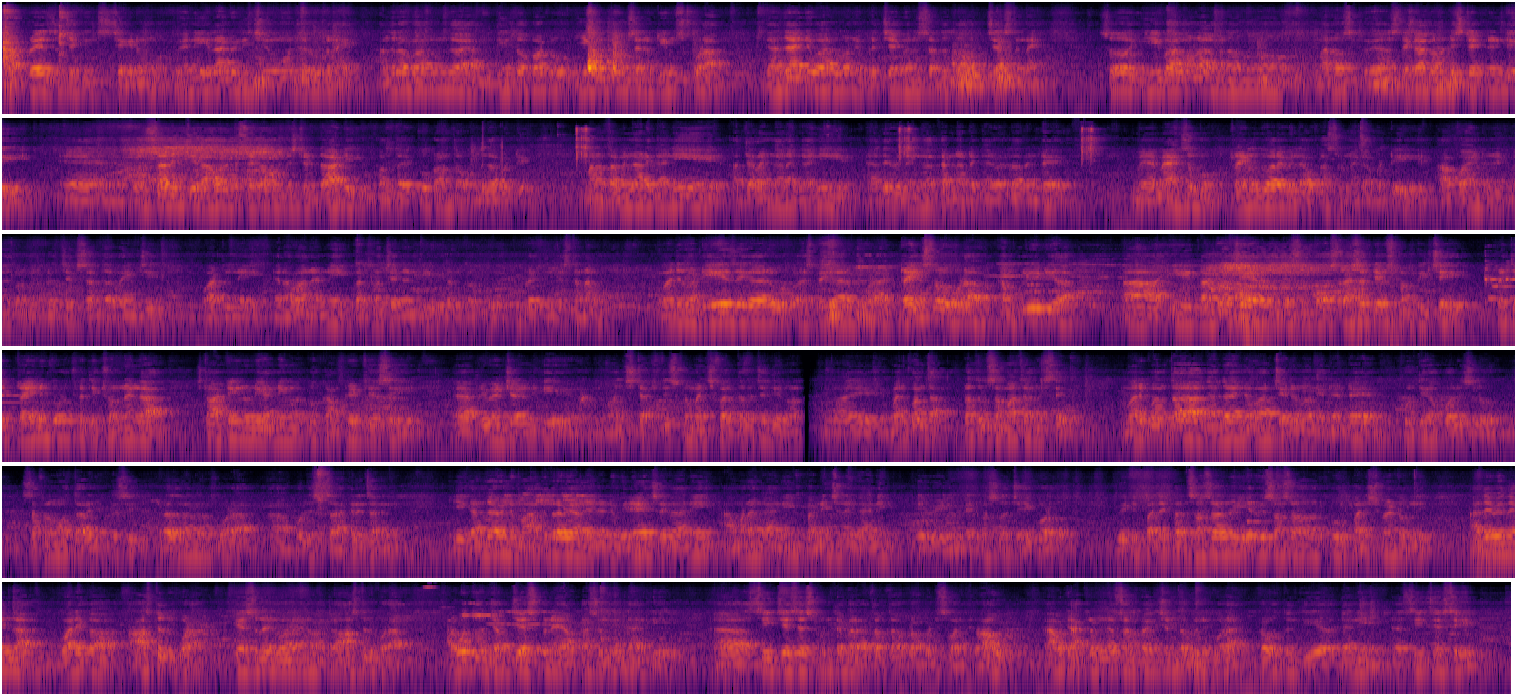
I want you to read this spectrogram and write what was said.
సర్ప్రైజ్ చెకింగ్స్ చేయడము ఇవన్నీ ఇలాంటి నిత్యము జరుగుతున్నాయి. అందులో భాగంగా దీంతో పాటు ఈ టీమ్స్ అనే టీమ్స్ కూడా గంజాయి నివారణలోని ప్రత్యేకమైన శ్రద్ధతో చేస్తున్నాయి. సో ఈ భాగంలో మనము మనం శ్రీకాకుళం డిస్ట్రిక్ట్ నుండి ఏ, ఒరిస్సా నుంచి రావాలంటే శ్రీకాకుళం డిస్ట్రిక్ట్ దాటి కొంత ఎక్కువ ప్రాంతం ఉంది కాబట్టి మన తమిళనాడు కానీ తెలంగాణ కానీ అదేవిధంగా కర్ణాటక కానీ వెళ్ళాలంటే మ్యాక్సిమం ట్రైన్ల ద్వారా వెళ్ళే అవకాశాలు ఉన్నాయి కాబట్టి ఆ పాయింట్ అన్నిటి మీద కూడా మనం ప్రత్యేక శ్రద్ధ వహించి వాటిని రవాణాన్ని కంట్రోల్ చేయడానికి వీళ్ళతో ఎక్కువ ప్రయత్నం చేస్తున్నాము. ఈ మధ్యన మా డిఏజీ గారు ఎస్పీ గారు కూడా ట్రైన్స్లో కూడా కంప్లీట్గా ఈ కంట్రోల్ చేయాలనే ఉద్దేశంతో స్పెషల్ టీమ్స్ పంపించి ప్రతి ట్రైన్ కూడా ప్రతి క్షుణ్ణంగా స్టార్టింగ్ నుండి ఎండింగ్ వరకు కంప్లీట్ చేసి ప్రివెంట్ చేయడానికి మంచి స్టెప్స్ తీసుకుని మంచి ఫలితాలు వచ్చి దీనివల్ల మరి మరికొంత ప్రజలు సమాచారం ఇస్తే మరికొంత గంజాయి నివారణ చేయడంలో ఏంటంటే పూర్తిగా పోలీసులు సఫలమవుతారని చెప్పేసి ప్రజలందరూ కూడా పోలీసులు సహకరించాలని ఈ గంజా వెళ్ళి మార్క ద్రవ్యాలు ఏంటంటే వినియోగించడం కానీ అమ్మడం కానీ పండించడం కానీ ఇవి చేయకూడదు. వీటికి పది పది సంవత్సరాల నుండి ఇరవై సంవత్సరాల వరకు పనిష్మెంట్ ఉంది. అదేవిధంగా వారి యొక్క ఆస్తులు కూడా కేసులో ఇన్వాల్వ్ అయిన వారి ఆస్తులు కూడా ప్రభుత్వం జప్తు చేసుకునే అవకాశం ఉంది. దానికి సీజ్ చేసేసుకుంటే మరి ఆ తర్వాత ప్రాపర్టీస్ వారికి రావు. కాబట్టి అక్రమంగా సంపాదించిన డబ్బుని కూడా ప్రభుత్వం దాన్ని సీజ్ చేసి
